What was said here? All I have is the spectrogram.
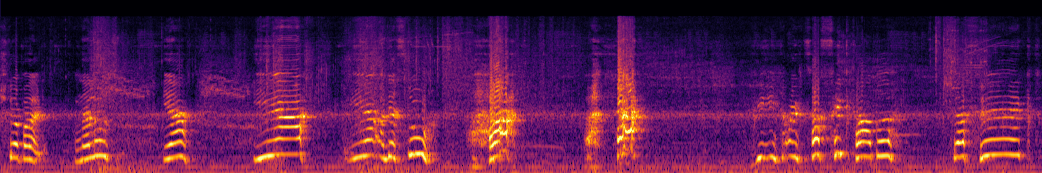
Stirb halt. Na los! Ja! Ja! Ja! Und jetzt du! Aha! Aha! Wie ich euch zerfickt habe! Zerfickt!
